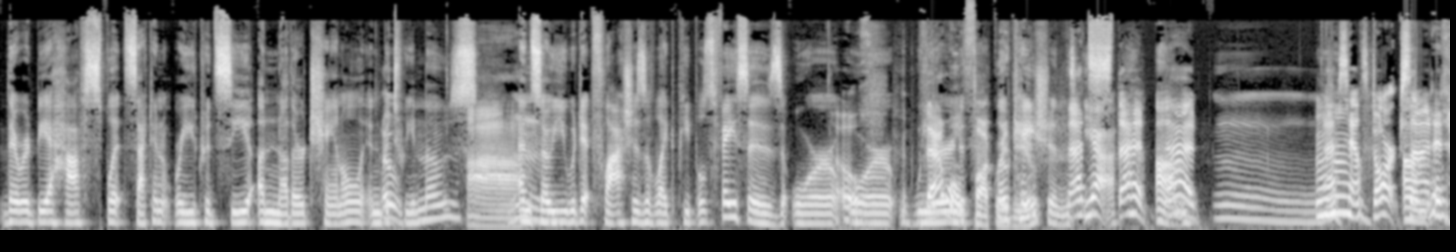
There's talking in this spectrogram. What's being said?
there would be a half split second where you could see another channel in Oh. between those, Ah. and so you would get flashes of like people's faces or or weird That won't fuck with you. locations. That's yeah, that that mm, that sounds dark sided.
